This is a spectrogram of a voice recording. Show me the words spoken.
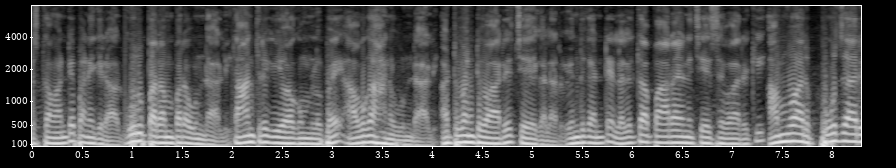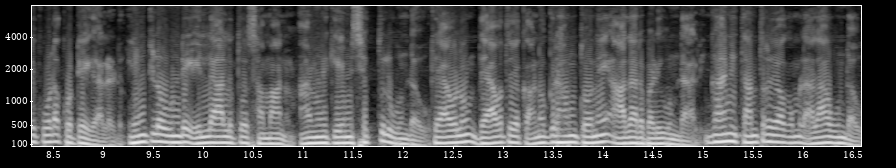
చేస్తామంటే పనికిరాదు. గురు పరంపర ఉండాలి. తాంత్రిక యోగంలోపై అవగాహన ఉండాలి. అటువంటి వారే చేయగలరు. ఎందుకంటే లలిత పారాయణ చేసే వారికి అమ్మవారి పూజారి కూడా కొట్టేయగలడు. ఇంట్లో ఉండే ఇల్లాలతో సమానం. ఆమెకి ఏమి శక్తులు ఉండవు. కేవలం దేవత యొక్క అనుగ్రహంతోనే ఆధారపడి ఉండాలి. కానీ తంత్రయోగములు అలా ఉండవు.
